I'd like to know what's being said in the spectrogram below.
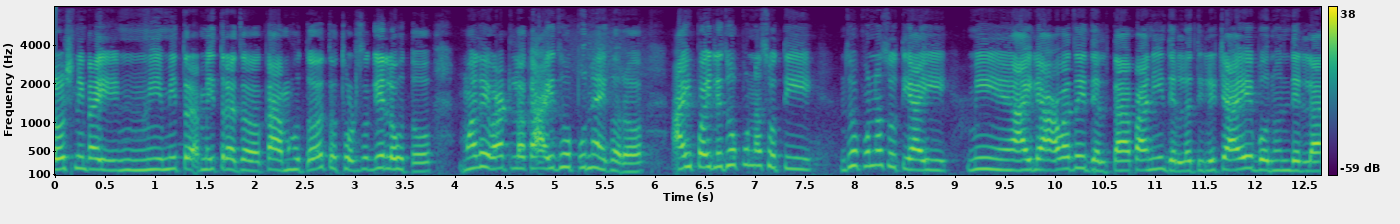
रोशनीबाई मी मित्र मित्राचं काम होतं तर थोडंसं गेलो होतो. मला वाटलं का आई झोपून आहे खरं. आई पहिले झोपूनच होती झोपूनच होती आई. मी आईला आवाजही दिलता पाणी दिलं तिला चाय बनवून दिला.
